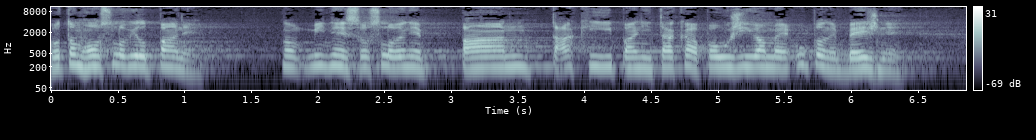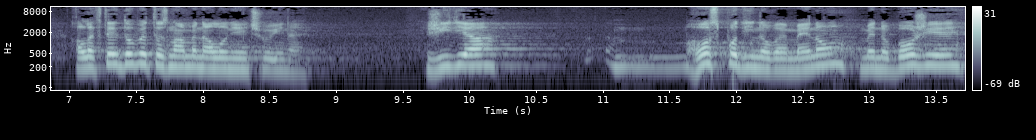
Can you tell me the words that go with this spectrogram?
Potom ho oslovil pane. No my dnes oslovene pán, taký, pani taká používame úplne bežne. Ale v tej dobe to znamenalo niečo iné. Židia hospodinové meno, meno Božie,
